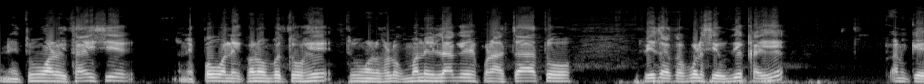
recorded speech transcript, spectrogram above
અને ધુમાડો થાય છે અને પવન ઘણો બધો છે ધુમાડો થોડોક મને લાગે, પણ આ ચા તો વેચા તો પડશે એવું દેખાય છે કારણ કે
